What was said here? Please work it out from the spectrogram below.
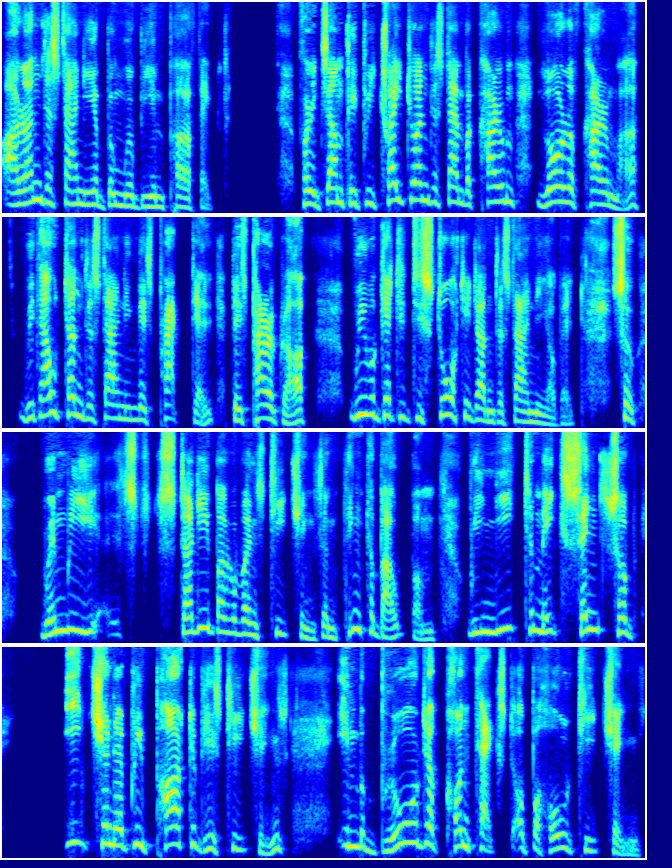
our understanding of them will be imperfect. For example, if we try to understand the karma, law of karma without understanding this practice, this paragraph, we will get a distorted understanding of it. So when we study Bhagavan's teachings and think about them, we need to make sense of each and every part of his teachings in the broader context of the whole teachings.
